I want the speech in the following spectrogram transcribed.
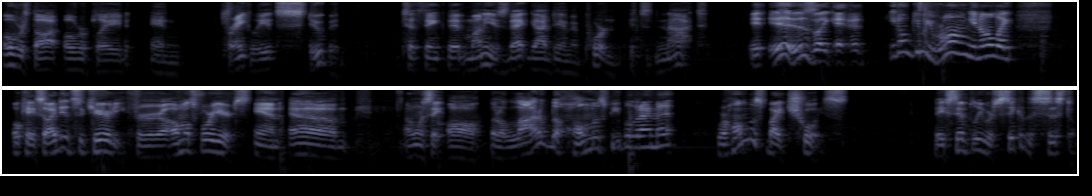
overthought, overplayed, and frankly, it's stupid to think that money is that goddamn important. It's not. It is like you don't get me wrong. You know, like okay, so I did security for almost four years, and um, I don't want to say all, but a lot of the homeless people that I met were homeless by choice. They simply were sick of the system,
